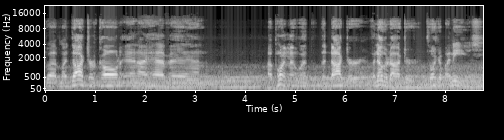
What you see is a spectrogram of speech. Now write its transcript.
But my doctor called and I have an appointment with the doctor, another doctor, to look at my knees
